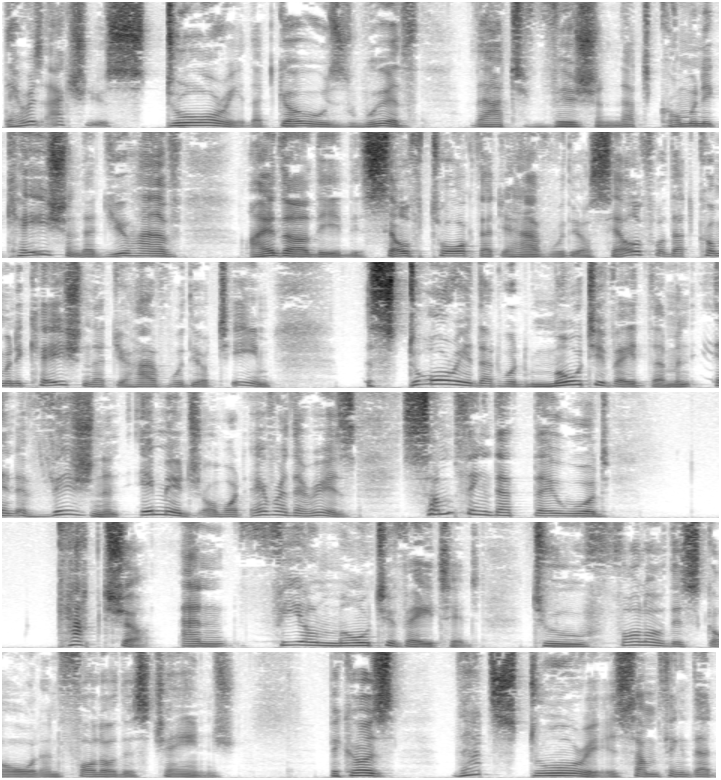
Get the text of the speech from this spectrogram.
there is actually a story that goes with that vision, that communication that you have either the, the self-talk that you have with yourself or that communication that you have with your team. A story that would motivate them and, and a vision, an image or whatever there is, something that they would capture and feel motivated to follow this goal and follow this change. Because that story is something that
